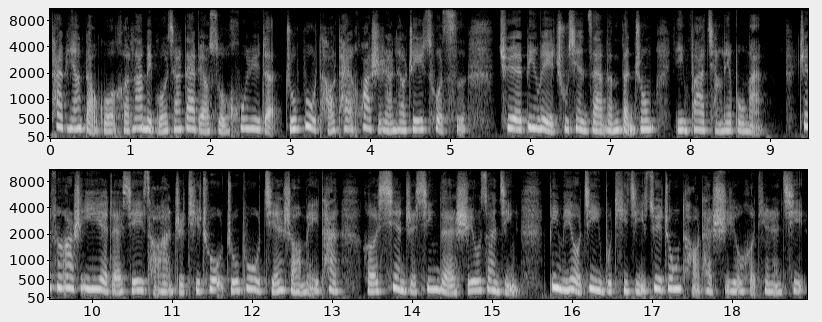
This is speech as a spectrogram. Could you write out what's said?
太平洋岛国和拉美国家代表所呼吁的逐步淘汰化石燃料这一措辞，却并未出现在文本中，引发强烈不满。这份二十一页的协议草案只提出逐步减少煤炭和限制新的石油钻井，并没有进一步提及最终淘汰石油和天然气。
